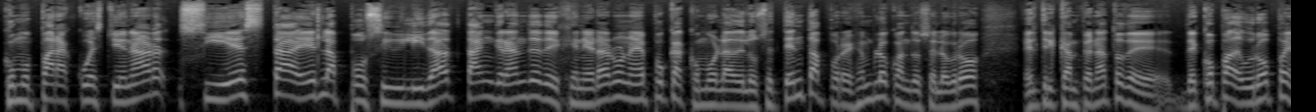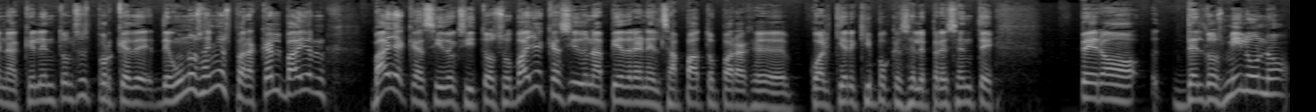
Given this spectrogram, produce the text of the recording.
como para cuestionar si esta es la posibilidad tan grande de generar una época como la de los 70, por ejemplo, cuando se logró el tricampeonato de, Copa de Europa en aquel entonces, porque de, de, unos años para acá el Bayern, vaya que ha sido exitoso, vaya que ha sido una piedra en el zapato para cualquier equipo que se le presente pero del 2001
